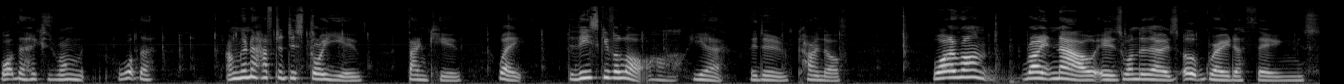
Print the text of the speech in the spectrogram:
What the heck is wrong with... What the... I'm going to have to destroy you. Thank you. Wait, do these give a lot? Oh, yeah, they do, kind of. What I want right now is one of those upgrader things.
